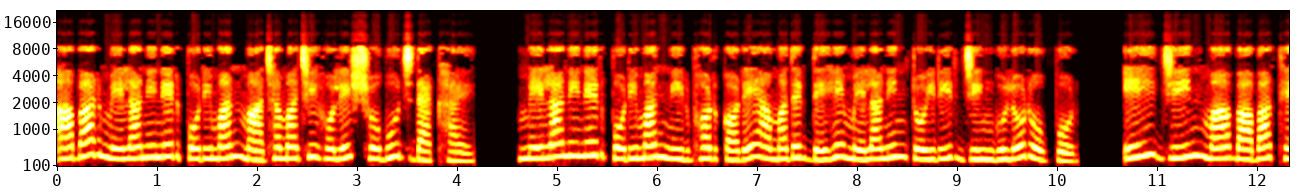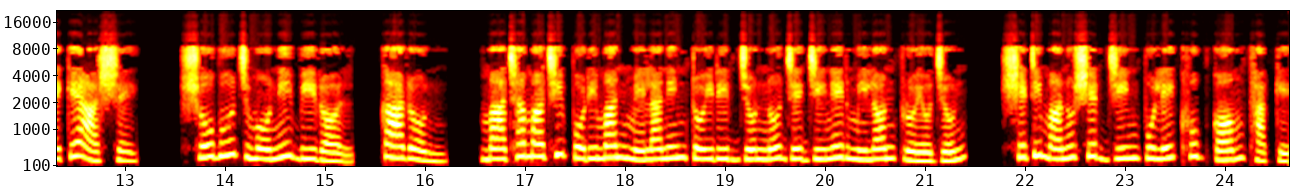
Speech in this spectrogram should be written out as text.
আবার মেলানিনের পরিমাণ মাঝামাঝি হলে সবুজ দেখায়। মেলানিনের পরিমাণ নির্ভর করে আমাদের দেহে মেলানিন তৈরির জিনগুলোর ওপর। এই জিন মা বাবা থেকে আসে। সবুজ মনি বিরল। কারণ, মাঝামাঝি পরিমাণ মেলানিন তৈরির জন্য যে জিনের মিলন প্রয়োজন সেটি মানুষের জিন পুলে খুব কম থাকে।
